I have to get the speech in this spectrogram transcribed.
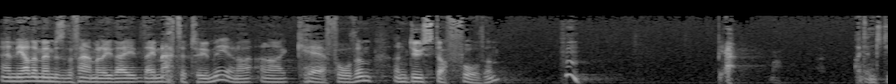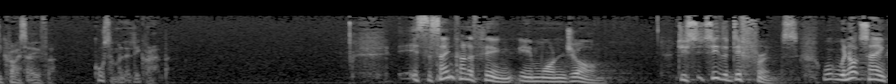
and the other members of the family, they, they matter to me, and I, and I care for them and do stuff for them. Hmm. Yeah. Identity crisis over. Of course I'm a Lillicrap. It's the same kind of thing in 1 John. Do you see the difference? We're not saying,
